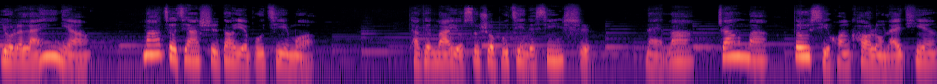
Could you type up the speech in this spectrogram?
有了蓝姨娘，妈做家事倒也不寂寞。她跟妈有诉说不尽的心事，奶妈、张妈都喜欢靠拢来听。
